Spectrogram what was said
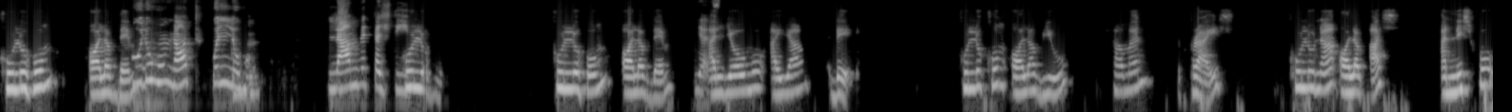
Kuluhum, all of them. Kulluhum, not kulluhum. Lam with tashdeed. Kulluhum. Kulluhum, all of them. Yes. Al-yawmu, ayyam, day. Kullukum, all of you. Haman, the price. Kulluna, all of us. An-nisfu,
